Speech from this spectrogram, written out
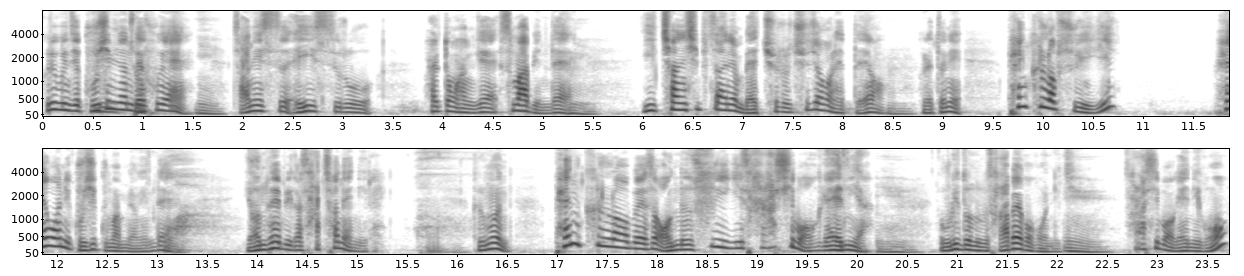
그리고 이제 90년대 저- 후에 예. 자니스 에이스로 활동한 게 스마비인데 음. 2014년 매출을 추정을 했대요. 음. 그랬더니 팬클럽 수익이 회원이 99만 명인데 연회비가 4천 엔이래. 그러면 팬클럽에서 얻는 수익이 40억 엔이야. 예. 우리 돈으로 400억 원이지. 예. 40억 엔이고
